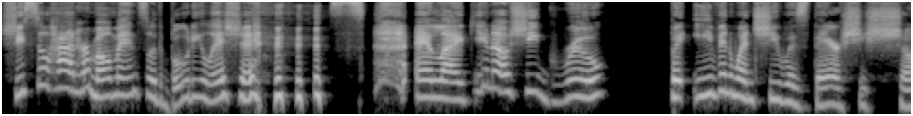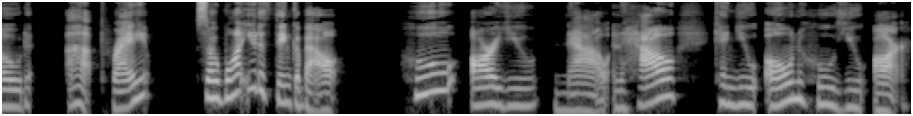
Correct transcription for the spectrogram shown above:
she still had her moments with bootylicious and like, you know, she grew, but even when she was there, she showed up, right? So I want you to think about who are you now and how can you own who you are?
